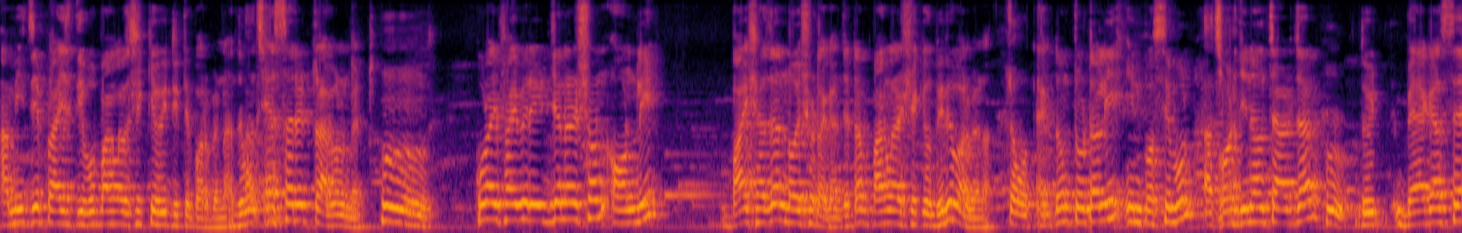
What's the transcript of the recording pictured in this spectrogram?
আমি যে প্রাইস দিব বাংলাদেশে কেউই দিতে পারবে না। যেমন এসআর এর ট্রাভেল হুম। কোরাই ফাইভের এইট জেনারেশন অনলি বাইশ হাজার নয়শো টাকা যেটা বাংলাদেশে কেউ দিতে পারবে না। একদম টোটালি ইম্পসিবল। অরিজিনাল চার্জার দুই ব্যাগ আছে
